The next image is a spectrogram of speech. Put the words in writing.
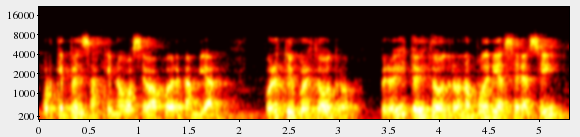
¿por qué pensás que no se va a poder cambiar? Por esto y por esto otro. Pero esto y esto otro, ¿no podría ser así?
